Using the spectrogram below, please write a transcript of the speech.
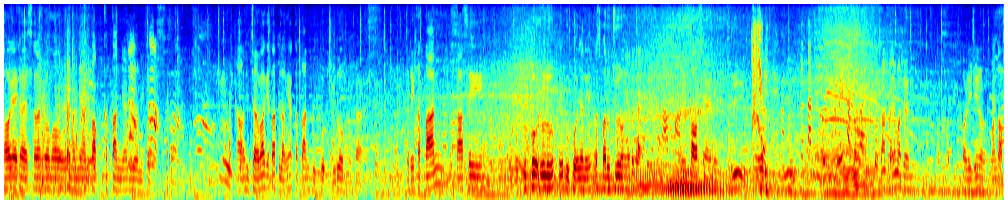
Oke guys, sekarang gua mau menyantap ketannya dulu nih guys. Kalau di Jawa kita bilangnya ketan bubuk juruh nih guys. Jadi ketan kasih bubuk dulu, ini bubuknya nih, terus baru juruhnya itu kayak ini sausnya ini. Ketan. Rasanya masih original, mantap.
